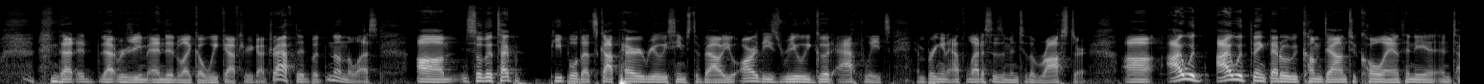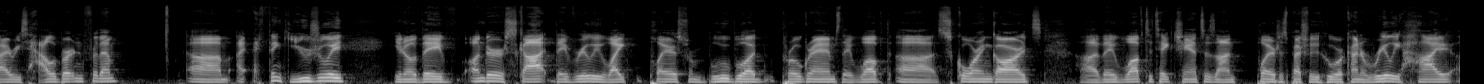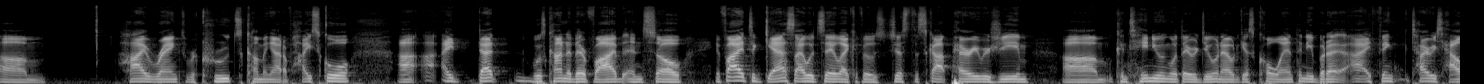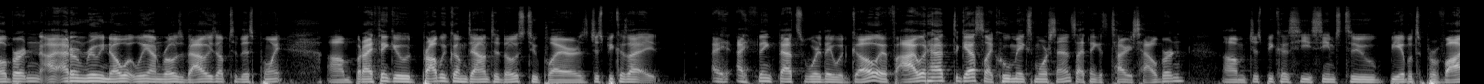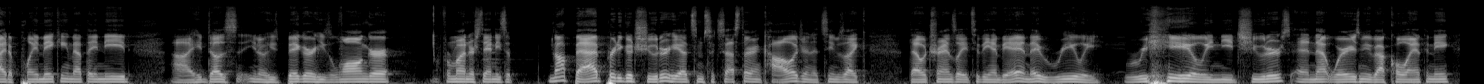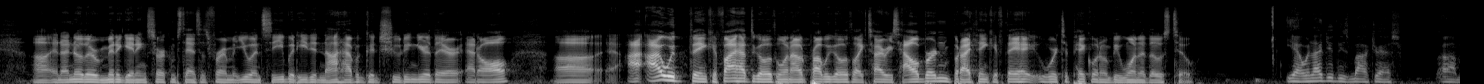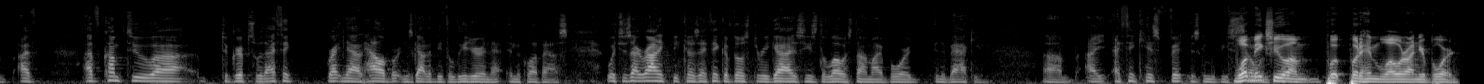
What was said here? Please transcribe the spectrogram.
that that regime ended like a week after he got drafted, but nonetheless. Um, so the type of people that Scott Perry really seems to value are these really good athletes and bringing athleticism into the roster. Uh, I would I would think that it would come down to Cole Anthony and Tyrese Halliburton for them. Um, I, I, think usually, you know, they've under Scott they've really liked players from blue blood programs. They've loved uh, scoring guards. Uh, they love to take chances on players, especially who are kind of really high. Um, high ranked recruits coming out of high school. Uh, I that was kind of their vibe, and so if I had to guess, I would say like if it was just the Scott Perry regime. Um, continuing what they were doing, I would guess Cole Anthony, but I, I think Tyrese Halliburton. I, I, don't really know what Leon Rose values up to this point, um, but I think it would probably come down to those two players, just because I, I, I think that's where they would go. If I would have to guess, like who makes more sense, I think it's Tyrese Halliburton, um, just because he seems to be able to provide a playmaking that they need. Uh, he does, you know, he's bigger, he's longer from my understanding, he's a not bad, pretty good shooter. He had some success there in college, and it seems like that would translate to the NBA. And they really, really need shooters, and that worries me about Cole Anthony. Uh, and I know there were mitigating circumstances for him at UNC, but he did not have a good shooting year there at all. Uh, I, I, would think if I had to go with one, I would probably go with like Tyrese Halliburton. But I think if they were to pick one, it would be one of those two. Yeah, when I do these mock drafts, um, I've I've come to uh, to grips with. I think right now Halliburton's got to be the leader in the, in the clubhouse, which is ironic because I think of those three guys, he's the lowest on my board in a vacuum. Um, I, I think his fit is going to be. What so makes important. you um put put him lower on your board?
